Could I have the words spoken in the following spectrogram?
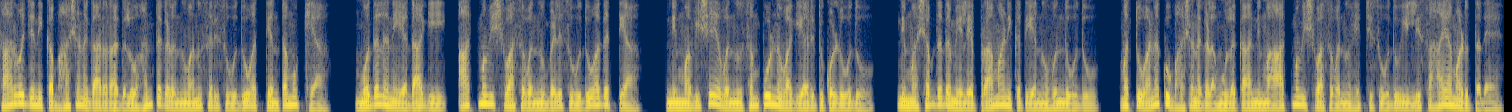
ಸಾರ್ವಜನಿಕ ಭಾಷಣಗಾರರಾಗಲು ಹಂತಗಳನ್ನು ಅನುಸರಿಸುವುದು ಅತ್ಯಂತ ಮುಖ್ಯ. ಮೊದಲನೆಯದಾಗಿ, ಆತ್ಮವಿಶ್ವಾಸವನ್ನು ಬೆಳೆಸುವುದು ಅಗತ್ಯ. ನಿಮ್ಮ ವಿಷಯವನ್ನು ಸಂಪೂರ್ಣವಾಗಿ ಅರಿತುಕೊಳ್ಳುವುದು, ನಿಮ್ಮ ಶಬ್ದದ ಮೇಲೆ ಪ್ರಾಮಾಣಿಕತೆಯನ್ನು ಹೊಂದುವುದು, ಮತ್ತು ಅಣಕು ಭಾಷಣಗಳ ಮೂಲಕ ನಿಮ್ಮ ಆತ್ಮವಿಶ್ವಾಸವನ್ನು ಹೆಚ್ಚಿಸುವುದು ಇಲ್ಲಿ ಸಹಾಯ ಮಾಡುತ್ತದೆ.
